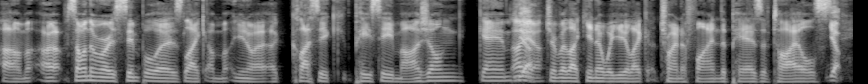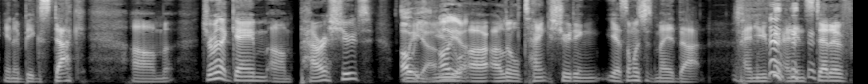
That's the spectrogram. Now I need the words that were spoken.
Um, uh, some of them are as simple as like um, you know a classic PC mahjong game. Oh, yeah. Do you remember like you know where you're like trying to find the pairs of tiles Yep. in a big stack? Um, do you remember that game um, Parachute? Oh, yeah. you Oh, yeah. are a little tank shooting. Yeah, someone's just made that. And you and instead of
